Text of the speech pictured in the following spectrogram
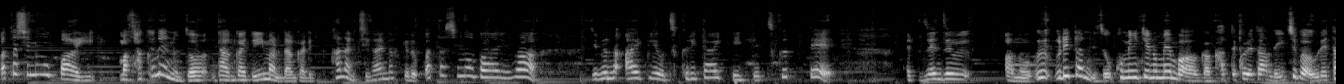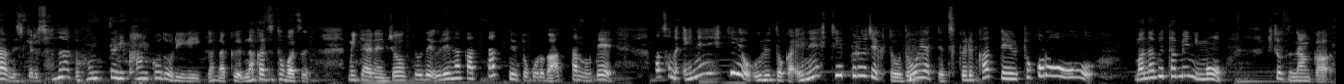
私の場合、まあ、昨年の段階と今の段階でかなり違いますけど、私の場合は、自分の IP を作りたいって言って作って、えっと、全然、あの、売れたんですよ。コミュニティのメンバーが買ってくれたんで、一部は売れたんですけど、その後本当に観光鳥がなく、鳴かず飛ばず、みたいな状況で売れなかったっていうところがあったので、まあ、その NFT を売るとか、NFT プロジェクトをどうやって作るかっていうところを、学ぶためにも、一つなんか、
